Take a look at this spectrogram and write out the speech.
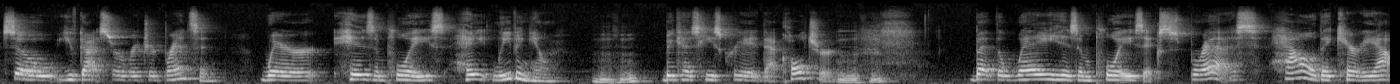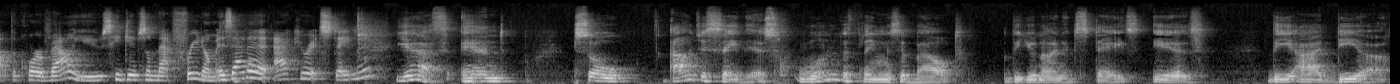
So you've got Sir Richard Branson, where his employees hate leaving him because he's created that culture. Mm-hmm. But the way his employees express how they carry out the core values, he gives them that freedom. Is that an accurate statement? Yes, and so I'll just say this. One of the things about the United States is the idea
